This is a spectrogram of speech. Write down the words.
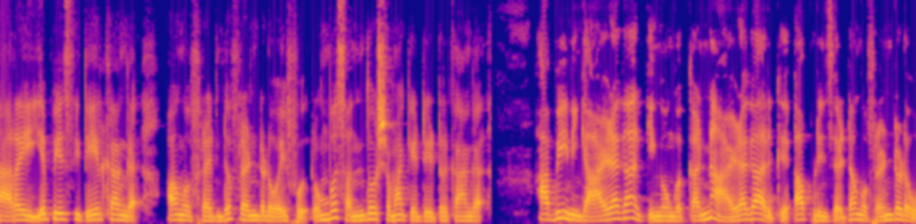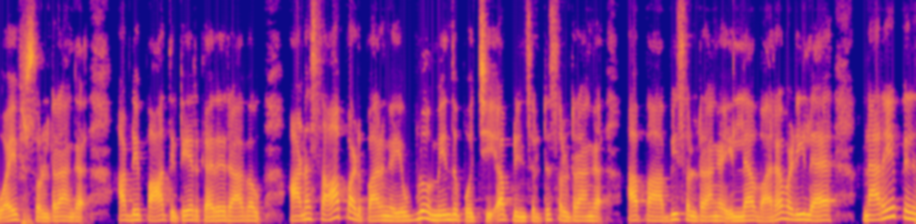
நிறைய பேசிகிட்டே இருக்காங்க. அவங்க ஃப்ரெண்டு ஃப்ரெண்டோட ஒய்ஃபு ரொம்ப சந்தோஷமாக கேட்டுகிட்டு இருக்காங்க. அபி நீங்கள் அழகாக இருக்கீங்க. உங்கள் கண்ணு அழகாக இருக்குது அப்படின்னு சொல்லிட்டு அவங்க ஃப்ரெண்டோட ஒய்ஃப் சொல்கிறாங்க அப்படியே பார்த்துட்டே இருக்காரு ராகவ். ஆனால் சாப்பாடு பாருங்கள் எவ்வளோ மீந்து போச்சு அப்படின்னு சொல்லிட்டு சொல்கிறாங்க அப்போ அபி சொல்கிறாங்க இல்லை வர வழியில் நிறைய பேர்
